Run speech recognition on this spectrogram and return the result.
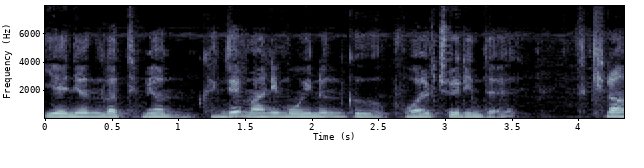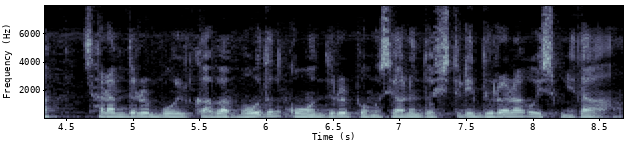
예년 같으면 굉장히 많이 모이는 그 부활주일인데 특히나 사람들을 모일까봐 모든 공원들을 봉쇄하는 도시들이 늘어나고 있습니다.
